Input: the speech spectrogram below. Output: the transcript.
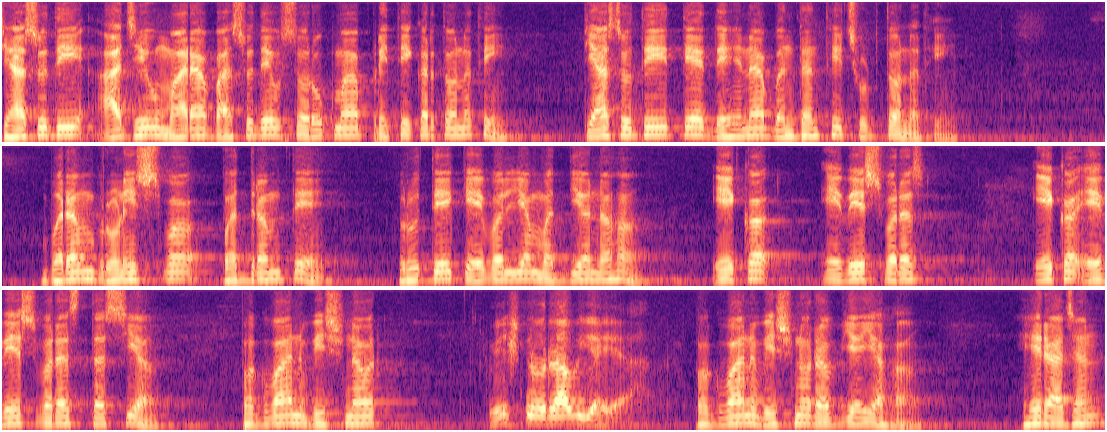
જ્યાં સુધી આ જીવ મારા વાસુદેવ સ્વરૂપમાં પ્રીતિ કરતો નથી ત્યાં સુધી તે દેહના બંધનથી છૂટતો નથી. વરમ વૃણીશ્વ ભદ્રમ તે ઋતે કેવલ્ય મધ્ય નહ એક એવેશ્વરસ એક એવેશ્વરસ તસ્ય ભગવાન વિષ્ણુ વિષ્ણુ રવ્યયા ભગવાન વિષ્ણુરવ્યય. હે રાજન,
